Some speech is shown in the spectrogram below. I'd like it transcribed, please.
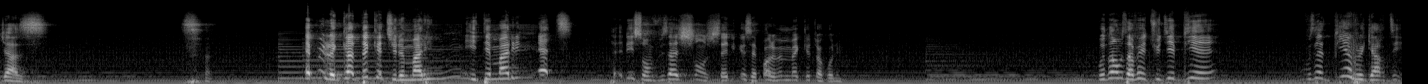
Jazz. Et puis le gars, dès que tu le maries, il te marie net. C'est-à-dire son visage change. C'est-à-dire que ce n'est pas le même mec que tu as connu. Pourtant, vous avez étudié bien. Vous êtes bien regardé.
